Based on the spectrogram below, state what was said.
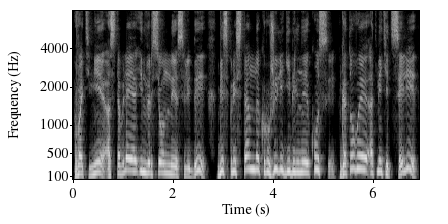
Во тьме, оставляя инверсионные следы, беспрестанно кружили гибельные косы, готовые отметить цели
